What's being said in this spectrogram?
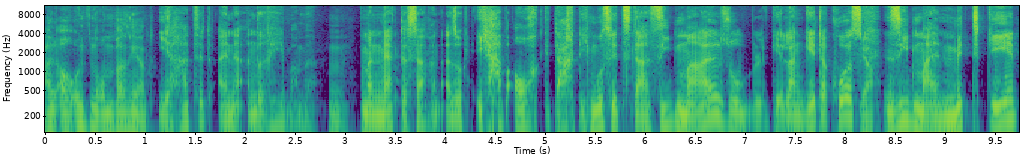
halt auch untenrum passiert. Ihr hattet eine andere Hebamme. Man merkt es daran. Also ich habe auch gedacht, ich muss jetzt da siebenmal, so lang geht der Kurs, Ja. siebenmal mitgehen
